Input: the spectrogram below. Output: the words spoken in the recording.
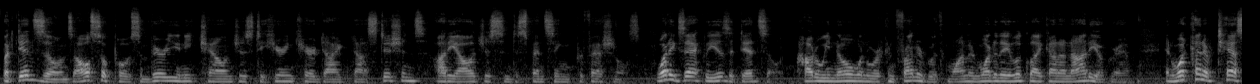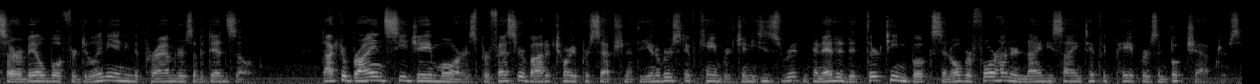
But dead zones also pose some very unique challenges to hearing care diagnosticians, audiologists, and dispensing professionals. What exactly is a dead zone? How do we know when we're confronted with one, and what do they look like on an audiogram? And what kind of tests are available for delineating the parameters of a dead zone? Dr. Brian C.J. Moore is professor of auditory perception at the University of Cambridge, and he's written and edited 13 books and over 490 scientific papers and book chapters.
